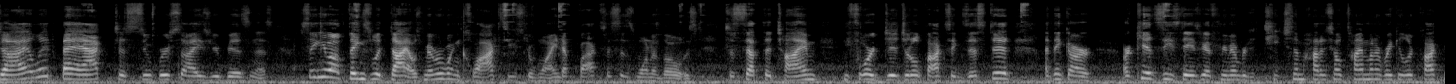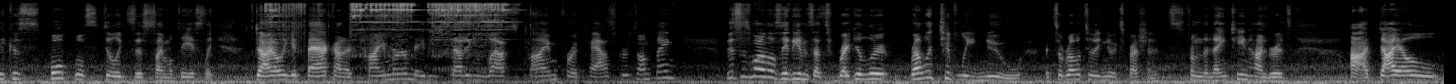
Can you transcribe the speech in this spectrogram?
dial it back to supersize your business. I was thinking about things with dials. Remember when clocks used to wind up clocks? This is one of those to set the time before digital clocks existed. I think our our kids these days we have to remember to teach them how to tell time on a regular clock because both will still exist simultaneously. Dialing it back on a timer, maybe setting less time for a task or something. This is one of those idioms that's regular, relatively new. It's a relatively new expression. It's from the 1900s. Uh, dial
